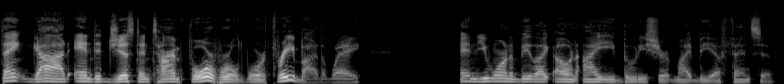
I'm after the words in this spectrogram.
thank God ended just in time for World War III, by the way. And you want to be like, oh, an I eat booty shirt might be offensive.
